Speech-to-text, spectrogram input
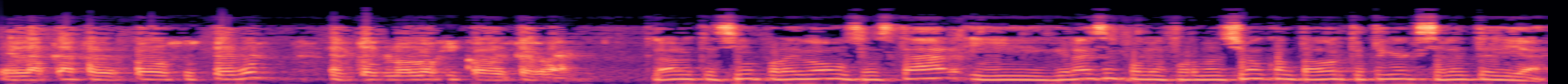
en la casa de todos ustedes, el Tecnológico de Cerdán. Claro que sí, por ahí vamos a estar y gracias por la información, contador, que tenga excelente día.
